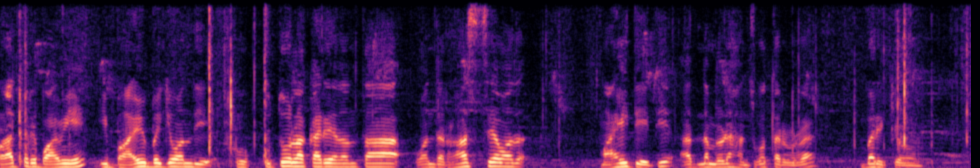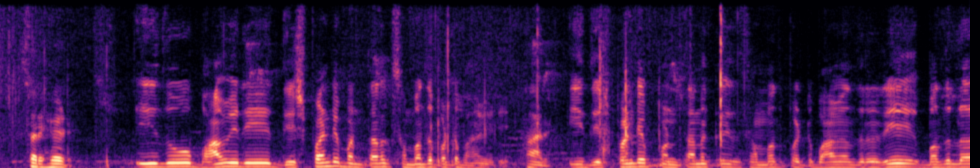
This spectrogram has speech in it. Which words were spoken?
ರಾತ್ರಿ ಬಾವಿ. ಈ ಬಾವಿ ಬಗ್ಗೆ ಒಂದು ಕುತೂಹಲಕಾರಿಯಾದಂಥ ಒಂದು ರಹಸ್ಯವಾದ ಮಾಹಿತಿ ಐತಿ. ಅದು ನಮ್ಮ ಜೊತೆ ಹಂಚ್ಕೋತಾರೆ ಇವ್ರ. ಬರೀ ಕೇಳೋಣ. ಸರ್ ಹೇಳಿ ಇದು ಬಾವಿ ರೀ ದೇಶಪಾಂಡೆ ಮನೆತನಕ್ಕೆ ಸಂಬಂಧಪಟ್ಟ ಬಾವಿ ರೀ. ಹಾಂ ರೀ. ಈ ದೇಶಪಾಂಡೆ ಮನೆತನಕ್ಕೆ ಇದು ಸಂಬಂಧಪಟ್ಟ ಬಾವಿ ಅಂದ್ರೆ ರೀ ಮೊದಲು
